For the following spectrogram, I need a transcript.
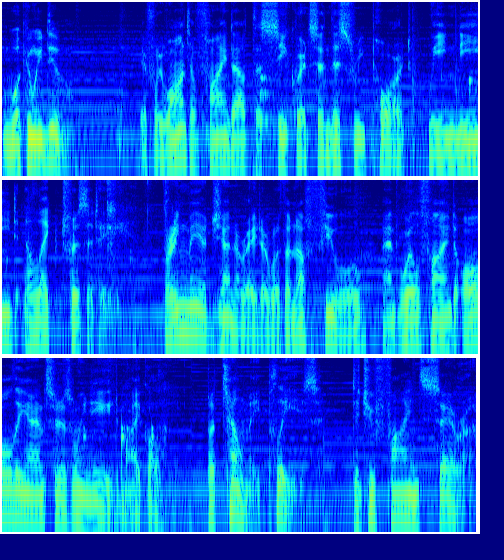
What can we do? If we want to find out the secrets in this report, we need electricity. Bring me a generator with enough fuel, and we'll find all the answers we need, Michael. But tell me, please, did you find Sarah?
